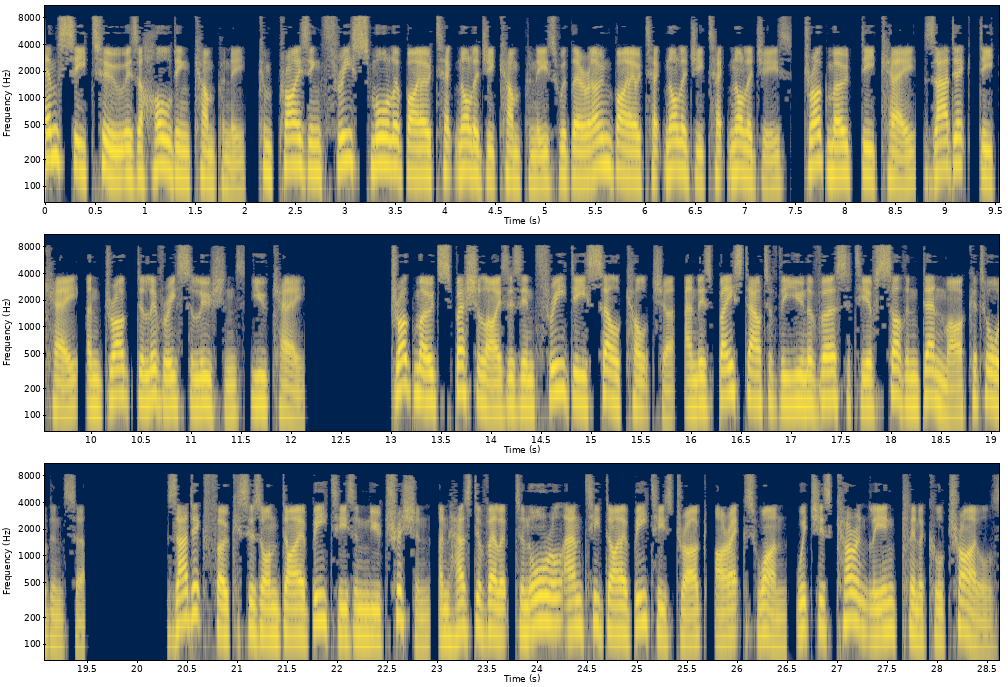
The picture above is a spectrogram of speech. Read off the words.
MC2 is a holding company, comprising three smaller biotechnology companies with their own biotechnology technologies, DrugMode DK, Zadig DK, and Drug Delivery Solutions UK. DrugMode specializes in 3D cell culture, and is based out of the University of Southern Denmark at Odense. Zadig focuses on diabetes and nutrition, and has developed an oral anti-diabetes drug, RX-1, which is currently in clinical trials.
